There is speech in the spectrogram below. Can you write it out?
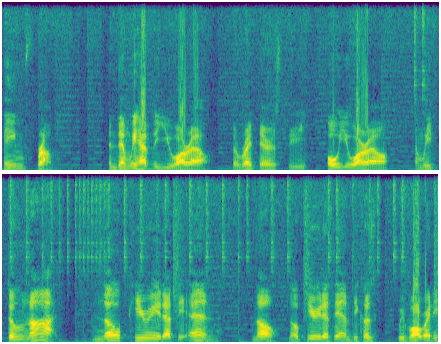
came from. And then we have the URL. So right there's the whole URL, and we do not, no period at the end. No, no period at the end, because we've already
